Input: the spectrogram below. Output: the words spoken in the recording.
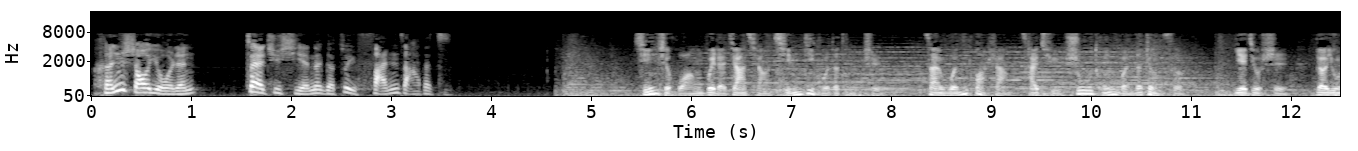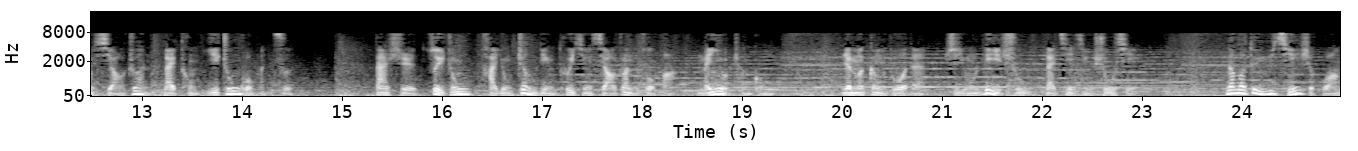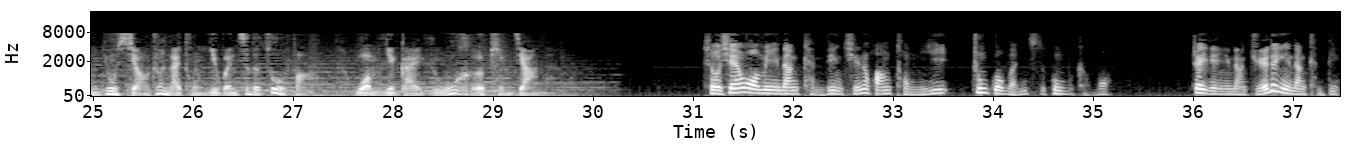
很少有人再去写那个最繁杂的字。秦始皇为了加强秦帝国的统治，在文化上采取书同文的政策，也就是要用小篆来统一中国文字。但是最终他用政令推行小篆的做法没有成功，人们更多的是用隶书来进行书写。那么对于秦始皇用小篆来统一文字的做法，我们应该如何评价呢？首先，我们应当肯定秦始皇统一中国文字功不可没，这一点应当绝对应当肯定。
